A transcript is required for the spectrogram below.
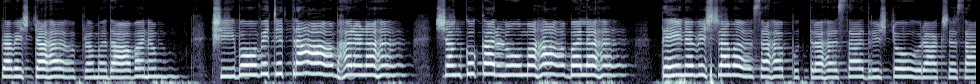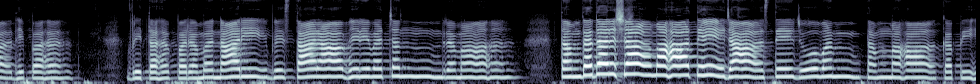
प्रविष्टः प्रमदावनं क्षीबो विचित्राभरणः, शङ्कुकर्णो महाबलः, तेन विश्रवसः पुत्रः, सदृष्टो राक्षसाधिपः। वृतः परमनारीभिस्ताराभिरिव चन्द्रमाः तं ददर्श महातेजास्तेजोवन्तं महाकपिः।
